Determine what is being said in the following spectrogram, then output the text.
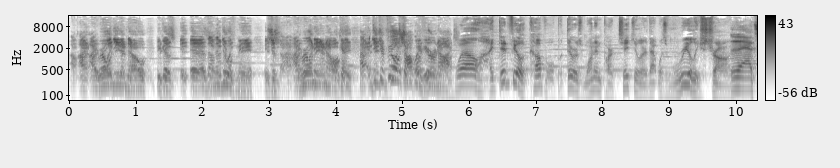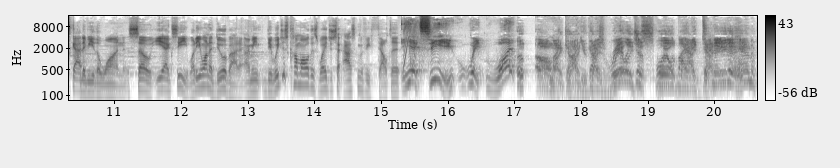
I, I really need to know because it, it has nothing to do with me. It's just I, I really need to know. Okay, uh, did you feel a shockwave here or not? Well, I did feel a couple, but there was one in particular that was really strong. That's got to be the one. So, EXE, what do you want to do about it? I mean, did we just come all this way just to ask him if he felt it? EXE? Wait, what? Oh my god, you guys really just spoiled my identity to him?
